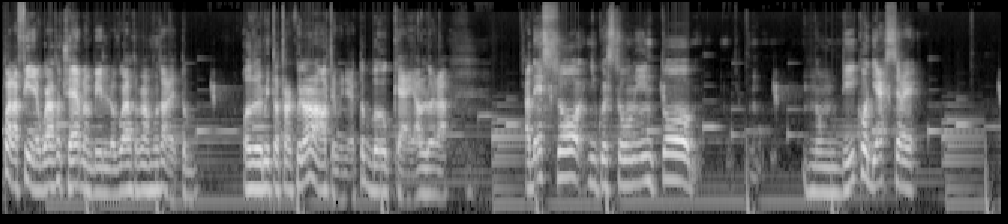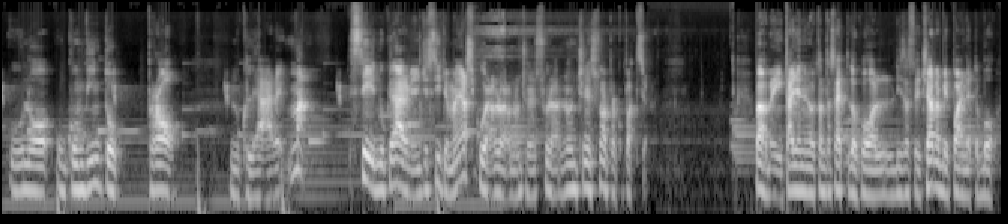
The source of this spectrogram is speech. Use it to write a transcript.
Poi alla fine ho guardato Chernobyl, ho guardato prima puntata ho detto ho dormito tranquillo la notte, quindi ho detto boh, ok, allora adesso in questo momento non dico di essere uno un convinto pro nucleare, ma se il nucleare viene gestito in maniera sicura, allora non c'è nessuna, non c'è nessuna preoccupazione. Poi vabbè, Italia nell'87 dopo il disastro di Chernobyl poi hanno detto boh,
